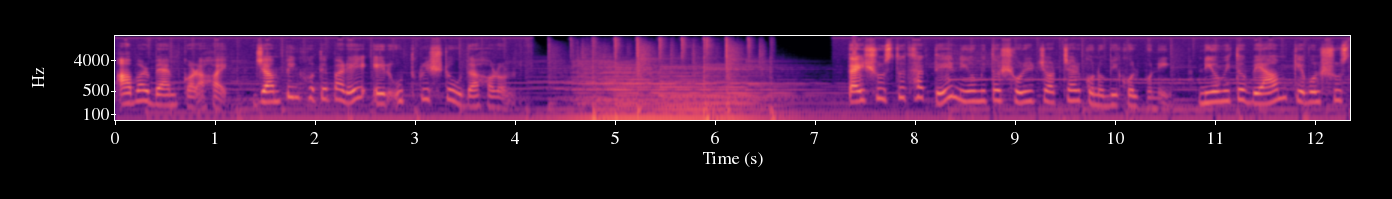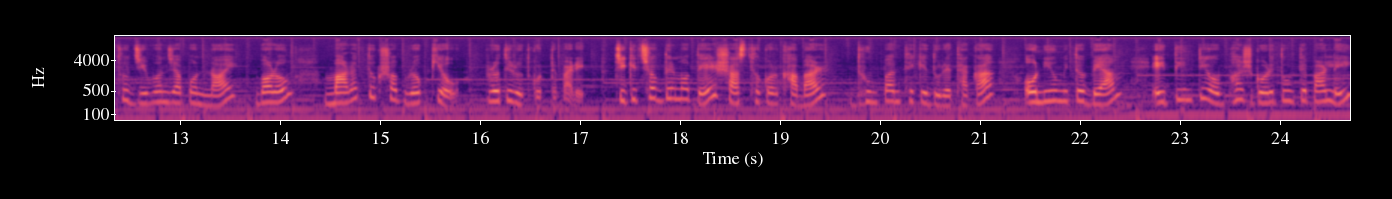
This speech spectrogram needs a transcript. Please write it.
আবার ব্যায়াম করা হয়। জাম্পিং হতে পারে এর উৎকৃষ্ট উদাহরণ। তাই সুস্থ থাকতে নিয়মিত শরীর চর্চার কোনো বিকল্প নেই। নিয়মিত ব্যায়াম কেবল সুস্থ জীবনযাপন নয়, বরং মারাত্মক সব রোগকেও প্রতিরোধ করতে পারে। চিকিৎসকদের মতে, স্বাস্থ্যকর খাবার, ধূমপান থেকে দূরে থাকা ও নিয়মিত ব্যায়াম এই তিনটি অভ্যাস গড়ে তুলতে পারলেই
